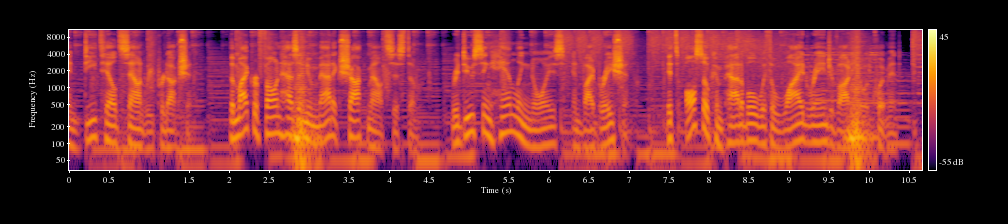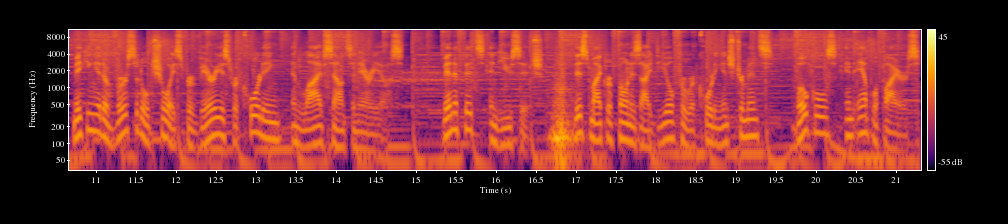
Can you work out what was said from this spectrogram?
and detailed sound reproduction. The microphone has a pneumatic shock mount system, reducing handling noise and vibration. It's also compatible with a wide range of audio equipment, making it a versatile choice for various recording and live sound scenarios. Benefits and usage. This microphone is ideal for recording instruments, vocals, and amplifiers,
